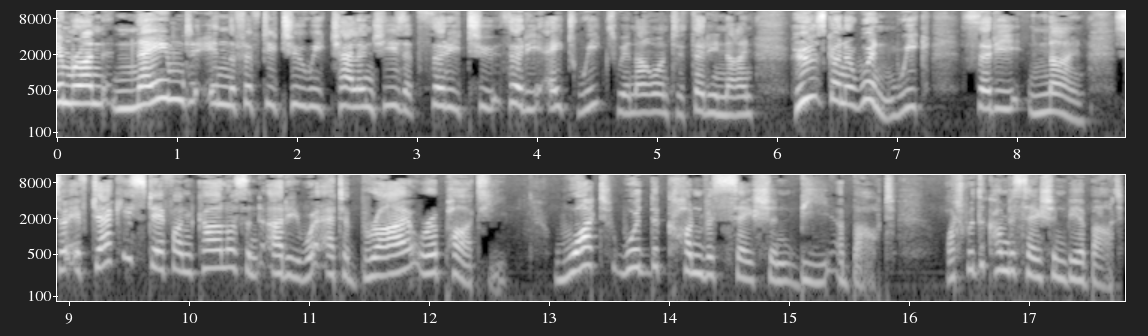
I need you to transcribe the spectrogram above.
Imran, named in the 52 week challenge, he's at 32, 38 weeks. We're now on to 39. Who's going to win week 39? So if Jackie, Stefan, Carlos, and Ari were at a braai or a party, what would the conversation be about? What would the conversation be about?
